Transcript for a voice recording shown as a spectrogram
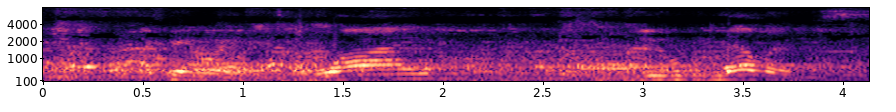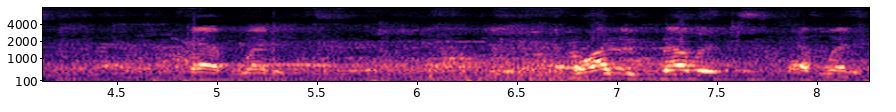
I can't wait. Why do melons have weddings? Why do melons have weddings?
